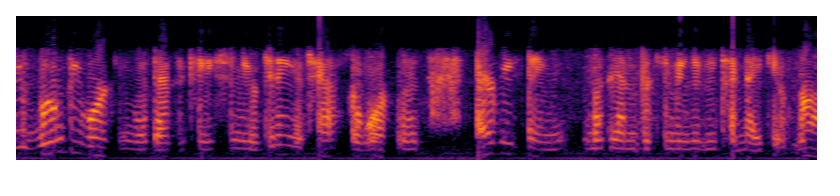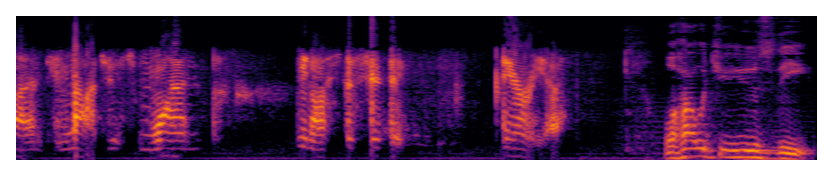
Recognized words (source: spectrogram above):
You will be working with education. You're getting a chance to work with everything within the community to make it run and not just one, you know, specific area. Well, how would you use the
